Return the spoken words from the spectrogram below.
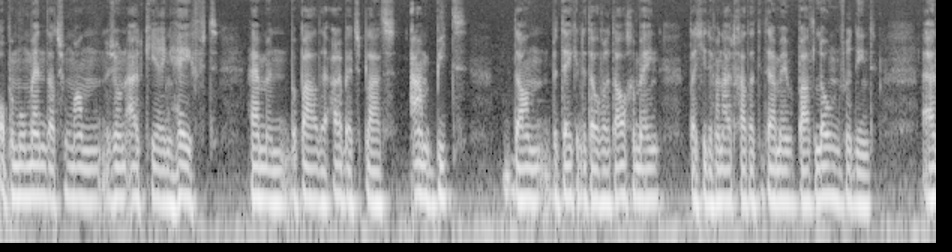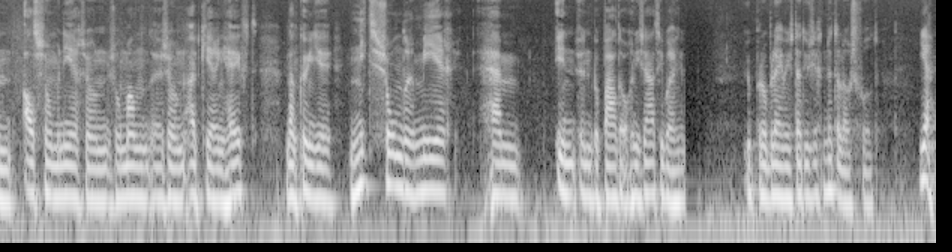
op een moment dat zo'n man zo'n uitkering heeft... hem een bepaalde arbeidsplaats aanbiedt... dan betekent het over het algemeen dat je ervan uitgaat... dat hij daarmee een bepaald loon verdient. En als zo'n meneer, zo'n zo'n man, eh, zo'n uitkering heeft... dan kun je niet zonder meer hem in een bepaalde organisatie brengen. Uw probleem is dat u zich nutteloos voelt? Ja,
